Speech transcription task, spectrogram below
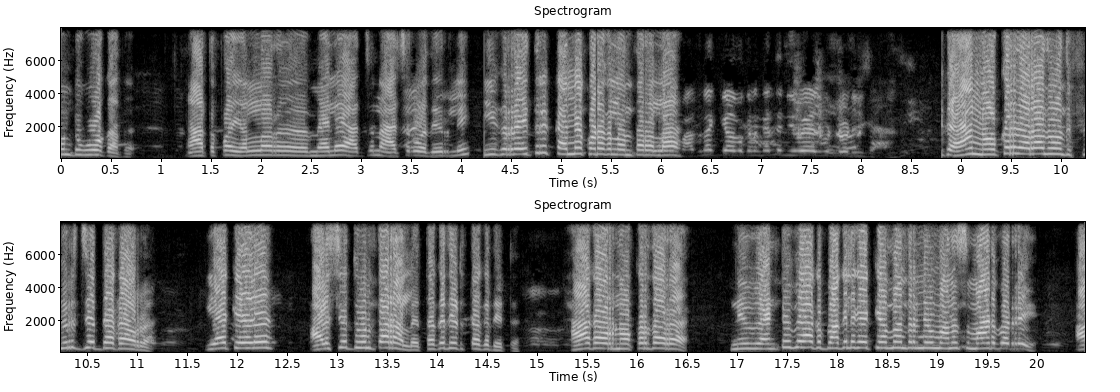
ಉಂಡು ಹೋಗೋದು. ಆತಪ್ಪ, ಎಲ್ಲರ ಮೇಲೆ ಅಜ್ಜನ ಆಶೀರ್ವಾದ ಇರ್ಲಿ. ಈಗ ರೈತರಿಗೆ ಕನ್ಯಾ ಕೊಡಗಲ್ಲ ಅಂತಾರಲ್ಲ. ಈಗ ನೌಕರದಾರ ಒಂದು ಫ್ರಿಜ್ ಇದ್ದಾಗ ಅವ್ರ ಯಾಕೆ ಹೇಳಿ ಅಳಸಿದ್ ಉಣ್ತಾರಲ್ಲ ತೆಗದಿಟ್ ತೆಗದಿಟ್. ಹಾಗ ಅವ್ರ ನೌಕರದಾರ ನೀವ್ ಎಂಟು ಬ್ಯಾಗ್ ಬಗಲಿಗೆ ಕೇಂಬಂದ್ರ ನೀವ್ ಮನಸ್ಸು ಮಾಡ್ಬೇಡ್ರಿ. ಆ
